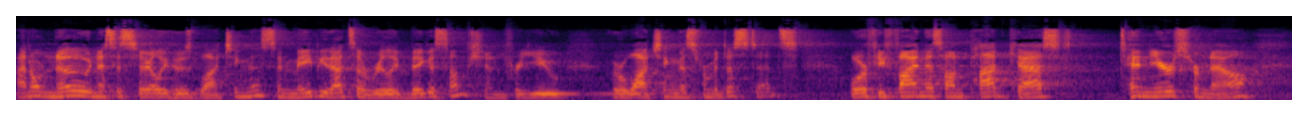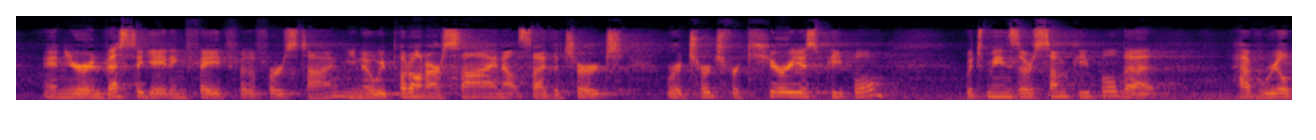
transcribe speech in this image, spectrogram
I don't know necessarily who's watching this. And maybe that's a really big assumption for you who are watching this from a distance. Or if you find this on podcast 10 years from now and you're investigating faith for the first time, you know, we put on our sign outside the church, we're a church for curious people, which means there's some people that have real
